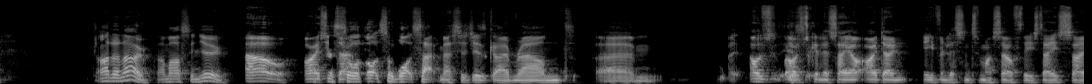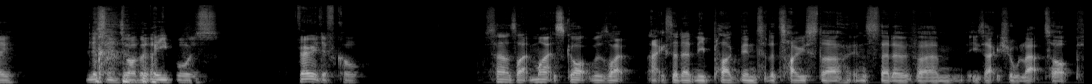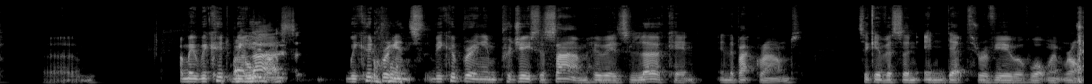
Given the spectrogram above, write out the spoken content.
I don't know. I'm asking you. Oh, I, I just don't- saw lots of WhatsApp messages going round. Um, I was I was going to say I, I don't even listen to myself these days, so listening to other people is very difficult. sounds like Mike Scott was like accidentally plugged into the toaster instead of um, his actual laptop. Um, I mean, we could we, but we could bring in we could bring in producer Sam, who is lurking in the background, to give us an in depth review of what went wrong.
